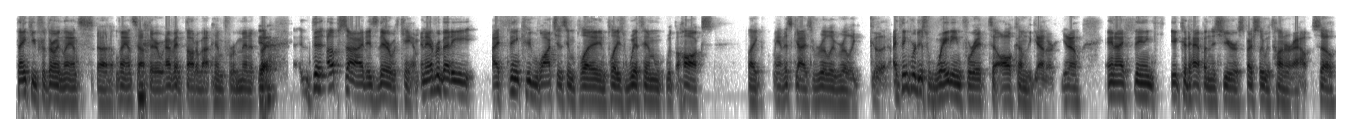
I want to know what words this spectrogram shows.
Thank you for throwing Lance uh, Lance out there. We haven't thought about him for a minute, but yeah. the upside is there with Cam, and everybody I think who watches him play and plays with him with the Hawks, like man, this guy's really really good. I think we're just waiting for it to all come together, you know. And I think it could happen this year, especially with Hunter out. So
